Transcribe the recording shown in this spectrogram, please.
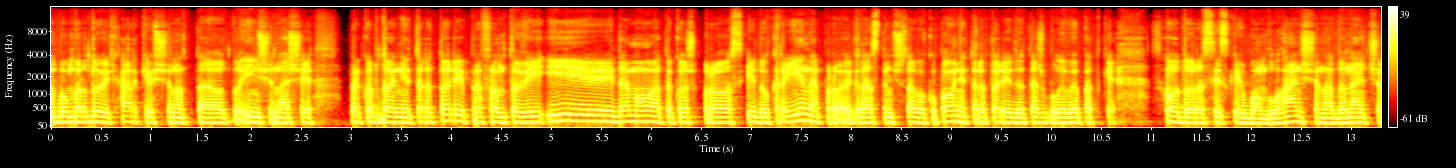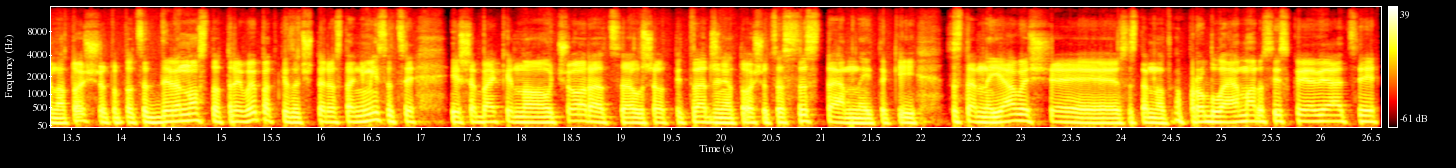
Бомбардують Харківщину та от інші наші прикордонні території, прифронтові. І йде мова також про схід України, про якраз тимчасово окуповані території, де теж були випадки сходу російських бомб. Луганщина, Донеччина тощо. Тобто це 93 випадки за 4 останні місяці. І Шебекіно вчора це лише от підтвердження того, що це системний такий системне явище, системна така проблема російської авіації.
